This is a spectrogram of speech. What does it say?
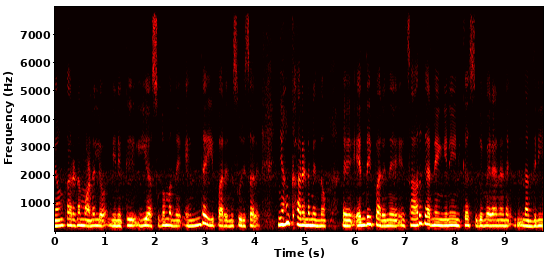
ഞാൻ കാരണമാണല്ലോ നിനക്ക് ഈ അസുഖം വന്ന്. എന്താ ഈ പറയുന്നത് സൂര്യ സാറ്? ഞാൻ കാരണമെന്നോ? എന്താ ഈ പറയുന്നത് സാറ് കാരണം എങ്ങനെ എനിക്ക് അസുഖം വരാനാണ്. നന്ദിനി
